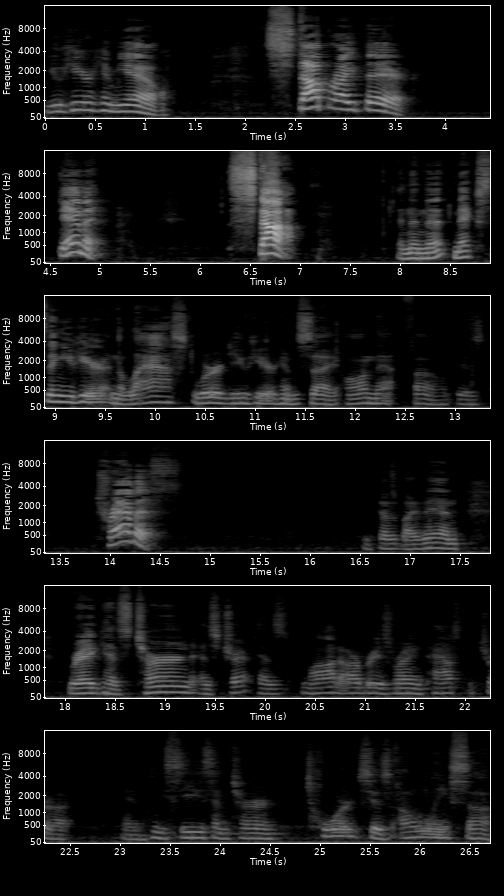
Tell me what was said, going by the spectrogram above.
You hear him yell, Stop right there. Damn it. Stop. And then the next thing you hear, and the last word you hear him say on that phone is, Travis. Because by then, Greg has turned as, tra- as Ahmaud Arbery is running past the truck, and he sees him turn towards his only son.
